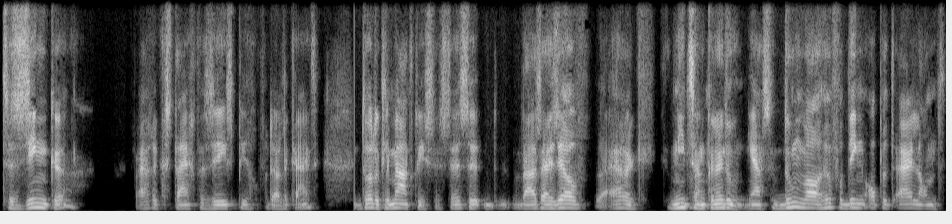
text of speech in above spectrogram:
te zinken, Eigenlijk stijgt de zeespiegel, voor duidelijkheid, door de klimaatcrisis. Dus waar zij zelf eigenlijk niets aan kunnen doen. Ja, ze doen wel heel veel dingen op het eiland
